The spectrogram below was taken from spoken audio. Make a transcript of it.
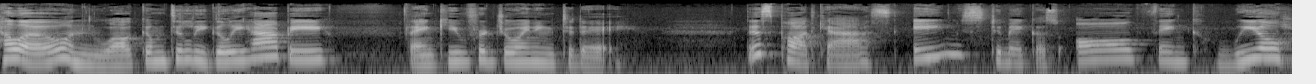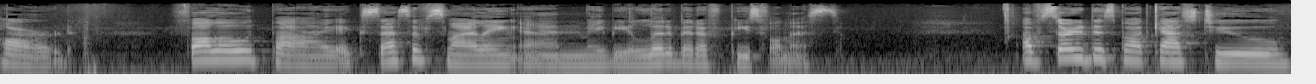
Hello, and welcome to Legally Happy. Thank you for joining today. This podcast aims to make us all think real hard, followed by excessive smiling and maybe a little bit of peacefulness. I've started this podcast to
